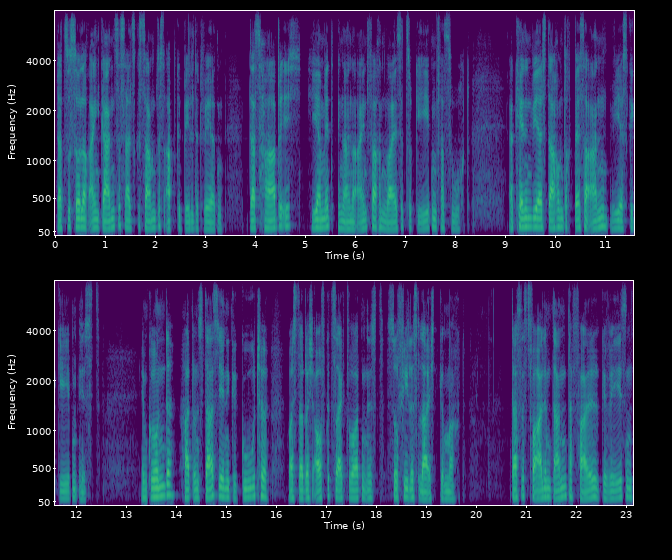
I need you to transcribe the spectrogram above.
Dazu soll auch ein Ganzes als Gesamtes abgebildet werden. Das habe ich hiermit in einer einfachen Weise zu geben versucht erkennen wir es darum doch besser an, wie es gegeben ist. Im Grunde hat uns dasjenige Gute, was dadurch aufgezeigt worden ist, so vieles leicht gemacht. Das ist vor allem dann der Fall gewesen,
